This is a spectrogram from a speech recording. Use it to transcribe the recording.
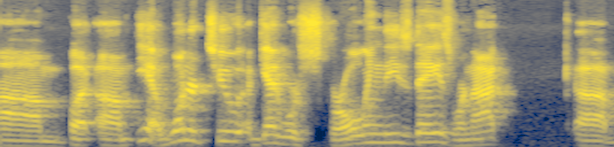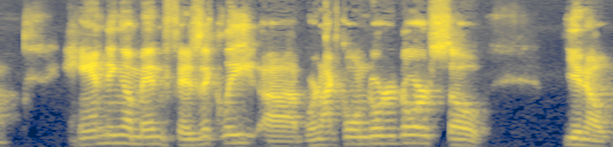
Um, but um, yeah, one or two. Again, we're scrolling these days. We're not uh, handing them in physically. Uh, we're not going door to door. So you know,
